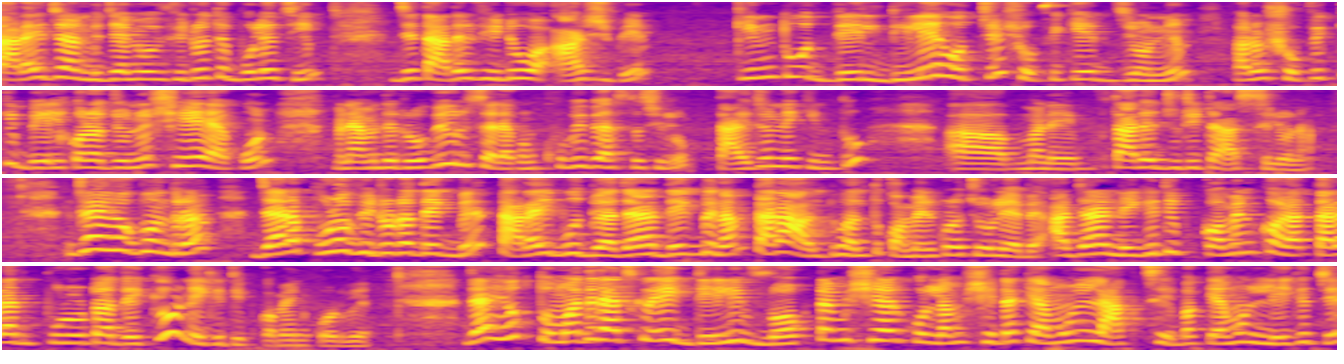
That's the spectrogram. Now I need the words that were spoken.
তারাই জানবে যে আমি ওই ভিডিওতে বলেছি যে তাদের ভিডিও আসবে। কিন্তু ডিলে হচ্ছে শফিকের জন্য। কারণ শফিককে বেল করার জন্য সে এখন মানে আমাদের রবিউল স্যার এখন খুবই ব্যস্ত ছিল। তাই জন্যে কিন্তু মানে তাদের জুটিটা আসছিল না। যাই হোক বন্ধুরা, যারা পুরো ভিডিওটা দেখবে, তারাই বুঝবে, আর যারা দেখবে না, তারা আলতু ফালতু কমেন্ট করে চলে যাবে। আর যারা নেগেটিভ কমেন্ট করা, তারা পুরোটা দেখেও নেগেটিভ কমেন্ট করবে। যাই হোক, তোমাদের আজকের এই ডেলি ব্লগটা আমি শেয়ার করলাম, সেটা কেমন লাগছে বা কেমন লেগেছে,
